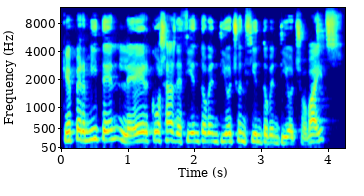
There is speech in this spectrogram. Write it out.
que permiten leer cosas de 128 en 128 bytes,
